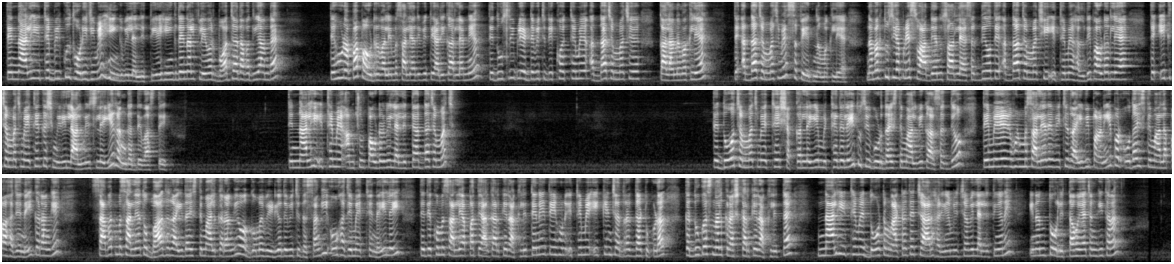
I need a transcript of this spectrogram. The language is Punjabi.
ਤੇ ਨਾਲ ਹੀ ਇੱਥੇ ਬਿਲਕੁਲ ਥੋੜੀ ਜਿਹੀ ਮੈਂ ਹੀਂਗ ਵੀ ਲੈ ਲਿੱਤੀ ਹੈ ਹਿੰਗ ਦੇ ਨਾਲ ਫਲੇਵਰ ਬਹੁਤ ਜ਼ਿਆਦਾ ਵਧੀਆ ਆਉਂਦਾ ਹੈ। ਤੇ ਹੁਣ ਆਪਾਂ ਪਾਊਡਰ ਵਾਲੇ ਮਸਾਲਿਆਂ ਦੀ ਵੀ ਤਿਆਰੀ ਕਰ ਲੈਣੇ ਆ ਤੇ ਦੂਸਰੀ ਪਲੇਟ ਦੇ ਵਿੱਚ ਦੇਖੋ, ਇੱਥੇ ਮੈਂ ਅੱਧਾ ਚਮਚ ਕਾਲਾ ਨਮਕ ਲਿਆ ਹੈ ਤੇ ਅੱਧਾ ਚਮਚ ਮੈਂ ਸਫੇਦ ਨਮਕ ਲਿਆ ਨਮਕ ਤੁਸੀਂ ਆਪਣੇ ਸਵਾਦ ਦੇ ਅਨੁਸਾਰ ਲੈ ਸਕਦੇ ਹੋ ਤੇ ਅੱਧਾ ਚਮਚ ਹੀ ਇੱਥੇ ਮੈਂ ਹਲਦੀ ਪਾਊਡਰ ਲਿਆ ਹੈ। ਤੇ ਇੱਕ ਚਮਚ ਮੈਂ ਇੱਥੇ ਕਸ਼ਮੀਰੀ ਲਾਲ ਮਿਰਚ ਲਈ ਹੈ ਰੰਗਤ ਦੇ ਵਾਸਤੇ। ਤੇ ਨਾਲ ਹੀ ਇੱਥੇ ਮੈਂ ਅਮਚੂਰ ਪਾਊਡਰ ਵੀ ਲੈ ਲਿੱਤਾ ਅੱਧਾ ਚਮਚ। ਤੇ 2 ਚਮਚ ਮੈਂ ਇੱਥੇ ਸ਼ੱਕਰ ਲਈਏ ਮਿੱਠੇ ਦੇ ਲਈ। ਤੁਸੀਂ ਗੁੜ ਦਾ ਇਸਤੇਮਾਲ ਵੀ ਕਰ ਸਕਦੇ ਹੋ। ਤੇ ਮੈਂ ਹੁਣ ਮਸਾਲਿਆਂ ਦੇ ਵਿੱਚ ਰਾਈ ਵੀ ਪਾਣੀ ਹੈ, ਪਰ ਉਹਦਾ ਇਸਤੇਮਾਲ ਆਪਾਂ ਹਜੇ ਨਹੀਂ ਕਰਾਂਗੇ। ਸਾਬਤ ਮਸਾਲਿਆਂ ਤੋਂ ਬਾਅਦ ਰਾਈ ਦਾ ਇਸਤੇਮਾਲ ਕਰਾਂਗੇ। ਉਹ ਅੱਗੋਂ ਮੈਂ ਵੀਡੀਓ ਦੇ ਵਿੱਚ ਦੱਸਾਂਗੀ। ਉਹ ਹਜੇ ਮੈਂ ਇੱਥੇ ਨਹੀਂ ਲਈ। ਤੇ ਦੇਖੋ, ਮਸਾਲੇ ਆਪਾਂ ਤਿਆਰ ਕਰਕੇ ਰੱਖ ਲਿੱਤੇ ਨੇ ਤੇ ਹੁਣ ਇੱਥੇ ਮੈਂ 1 ਇੰਚ ਅਦਰਕ ਦਾ ਟੁਕੜਾ ਕੱਦੂਕਸ ਨਾਲ ਕ੍ਰਸ਼ ਕਰਕੇ ਰੱਖ ਲਿੱਤਾ ਹੈ। ਨਾਲ ਹੀ ਇੱਥੇ ਮੈਂ 2 ਟਮਾਟਰ ਤੇ 4 ਹਰੀਆਂ ਮਿਰਚਾਂ ਵੀ ਲੈ ਲਿੱਤੀਆਂ ਨੇ। ਇਹਨਾਂ ਨੂੰ ਧੋ ਲਿੱਤਾ ਹੋਇਆ ਚੰਗੀ ਤਰ੍ਹਾਂ।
